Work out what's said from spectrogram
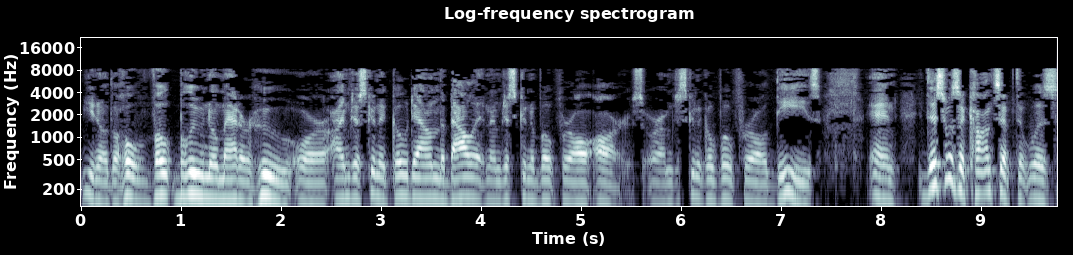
you know the whole vote blue no matter who or i'm just going to go down the ballot and i'm just going to vote for all r's or i'm just going to go vote for all d's. And this was a concept that was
